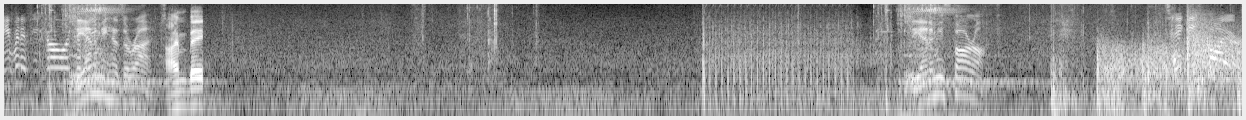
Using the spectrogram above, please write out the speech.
Even if you throw like The a enemy has arrived. I'm bait. The enemy's far off. taking fire.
